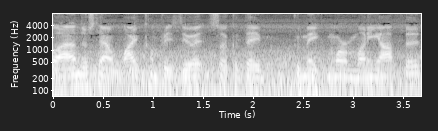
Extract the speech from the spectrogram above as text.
But I understand why companies do it, so could they could make more money off it.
